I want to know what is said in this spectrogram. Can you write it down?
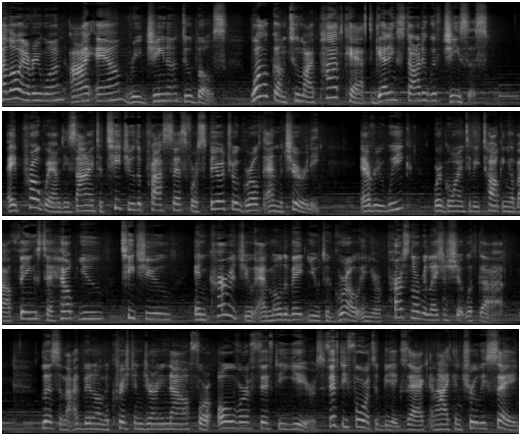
Hello, everyone. I am Regina Dubose. Welcome to my podcast, Getting Started with Jesus, a program designed to teach you the process for spiritual growth and maturity. Every week, we're going to be talking about things to help you, teach you, encourage you, and motivate you to grow in your personal relationship with God. Listen, I've been on the Christian journey now for over 50 years, 54 to be exact, and I can truly say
